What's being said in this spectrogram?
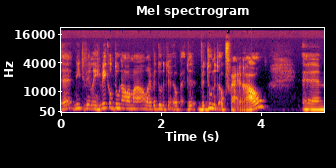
hè, niet te veel ingewikkeld doen allemaal. We doen het, op, we doen het ook vrij rauw. Ehm,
